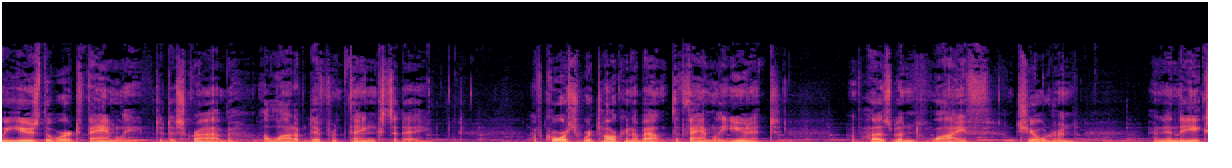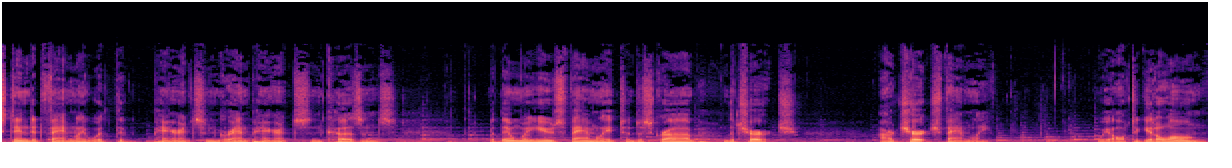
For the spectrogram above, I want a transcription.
We use the word family to describe a lot of different things today. Of course, we're talking about the family unit of husband, wife, children, and then the extended family with the parents and grandparents and cousins. But then we use family to describe the church, our church family. We ought to get along.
